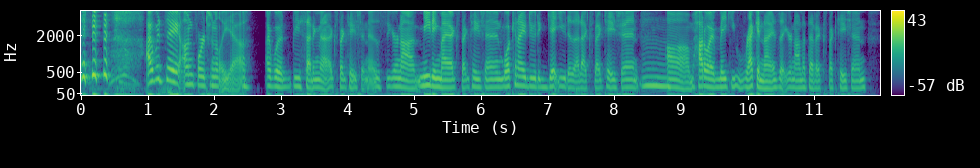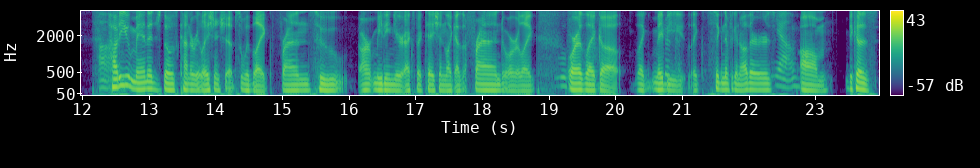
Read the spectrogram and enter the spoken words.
I would say, unfortunately, yeah. I would be setting that expectation is you're not meeting my expectation. What can I do to get you to that expectation? Mm. Um, how do I make you recognize that you're not at that expectation? How do you manage those kind of relationships with like friends who aren't meeting your expectation, like as a friend or like, or as like a like maybe like significant others? Yeah. Um, because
